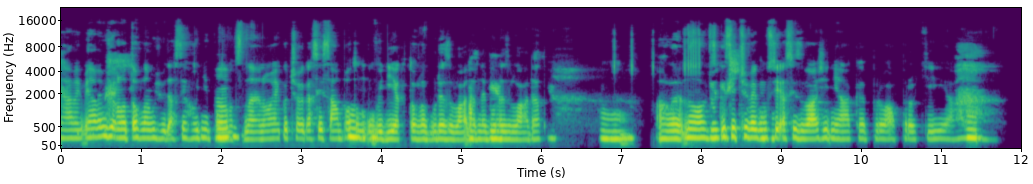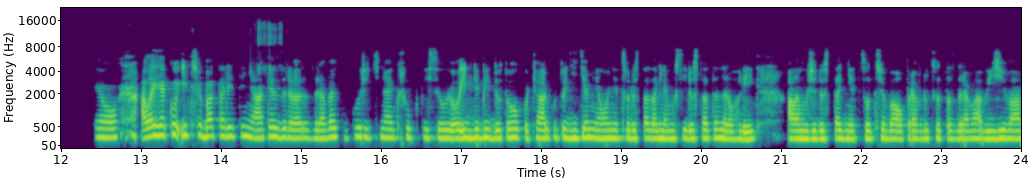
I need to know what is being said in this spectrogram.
Já vím, já vím, že ono tohle může být asi hodně pomocné, no, jako člověk asi sám potom Mhm. uvidí, jak tohle bude zvládat Asi nebo jo. nezvládat. Ale no, vždycky si člověk musí asi zvážit nějaké pro a proti. A... Jo, ale jako i třeba tady ty nějaké zdra- zdravé kukuřičné křupky jsou, jo, i kdyby do toho kočárku to dítě mělo něco dostat, tak nemusí dostat ten rohlík, ale může dostat něco třeba opravdu, co ta zdravá výživa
